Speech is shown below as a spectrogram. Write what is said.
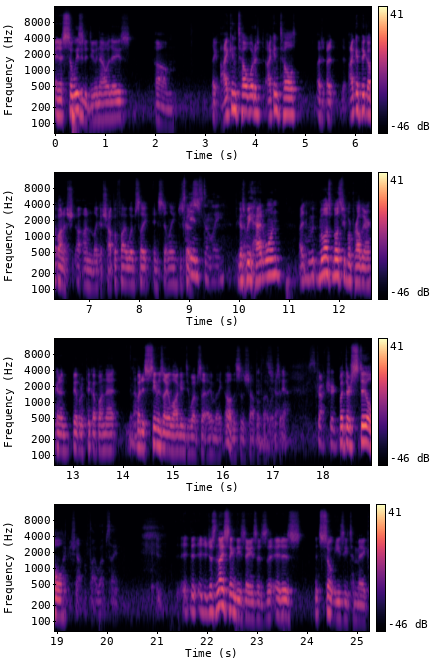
and it's so easy to do nowadays. Um, like I can tell what a, I can tell. A, a, I can pick up on a on like a Shopify website instantly just because Instantly. because we had one I, most most people probably aren't going to be able to pick up on that. No. But as soon as I log into a website, I'm like, oh, this is a Shopify is website. yeah, structured But there's still like a Shopify website. it, it, it- just the nice thing these days is that it is it's so easy to make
